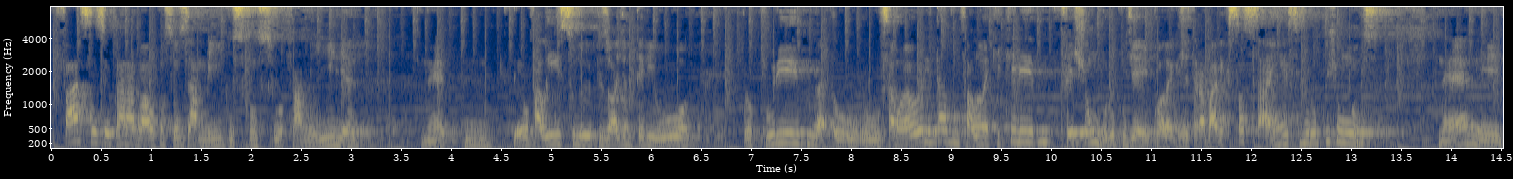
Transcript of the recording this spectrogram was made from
Faça o seu carnaval com seus amigos, com sua família. Né? Eu falei isso no episódio anterior procure. O Samuel ele estava falando aqui que ele fechou um grupo de colegas de trabalho que só saem esse grupo juntos, né? E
